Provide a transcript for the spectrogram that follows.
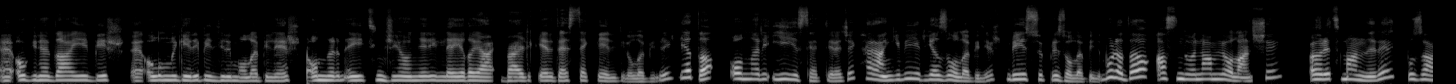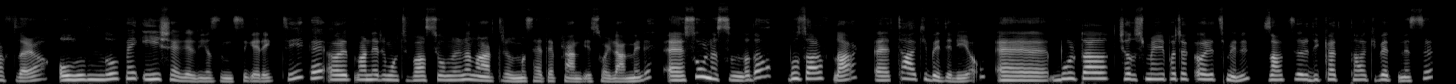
eee, o güne dair bir, eee, olumlu geri bildirim olabilir. Onların eğitimci yönleriyle ya da verdikleri destekle ilgili olabilir ya da onları iyi hissettirecek herhangi bir yazı olabilir, bir sürpriz olabilir. Burada aslında önemli olan şey öğretmenlere bu zarflara olumlu ve iyi şeylerin yazılması gerektiği ve öğretmenlerin motivasyonlarının artırılması hedeflendiği söylenmeli. Eee, sonrasında da bu zarflar, eee, takip ediliyor. Eee, burada çalışma yapacak öğretmenin zarfları dikkatli takip etmesi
